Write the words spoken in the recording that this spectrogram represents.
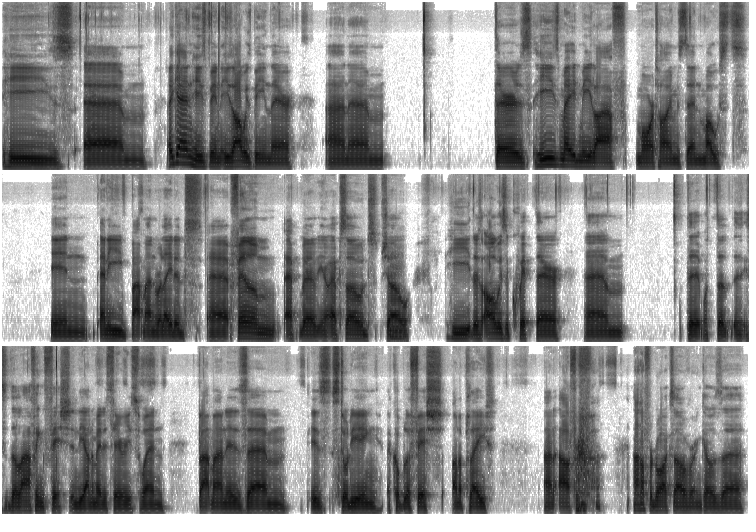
he's um, again, he's been he's always been there, and um, there's he's made me laugh more times than most in any Batman related uh, film, ep- uh, you know, episode show. He there's always a quip there. Um, the what the is the laughing fish in the animated series when Batman is um is studying a couple of fish on a plate, and Alfred Alfred walks over and goes, uh,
